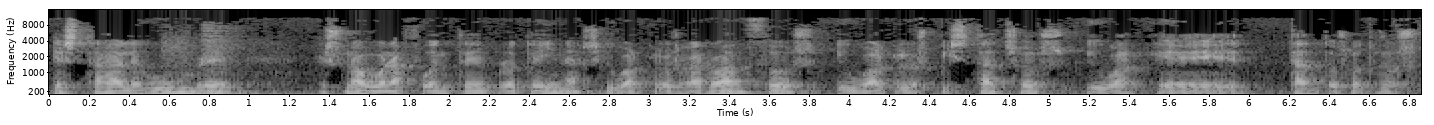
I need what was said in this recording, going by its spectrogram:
esta legumbre es una buena fuente de proteínas, igual que los garbanzos, igual que los pistachos, igual que tantos otros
